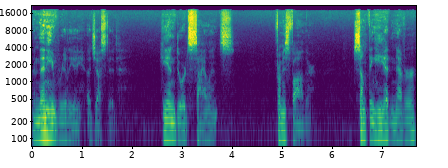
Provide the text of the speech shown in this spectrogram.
and then he really adjusted. He endured silence from his father, something he had never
